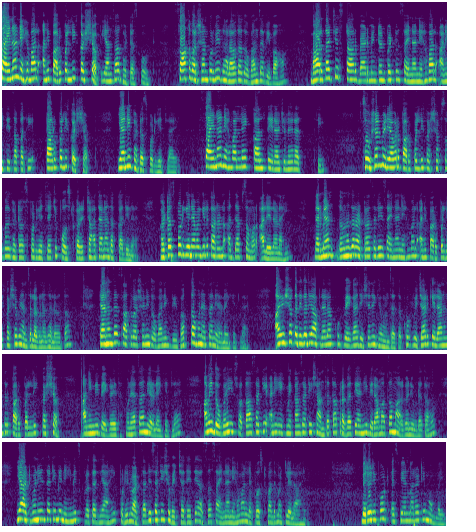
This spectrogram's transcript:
सायना नेहवाल आणि पारुपल्ली कश्यप यांचा घटस्फोट. सात वर्षांपूर्वी झाला होता दोघांचा विवाह. भारताचे स्टार बॅडमिंटनपटू सायना नेहवाल आणि तिचा पती पारुपल्ली कश्यप यांनी घटस्फोट घेतला आहे सायना नेहवालने काल तेरा जुलै रात्री सोशल मीडियावर पारुपल्ली कश्यपसोबत घटस्फोट घेतल्याची पोस्ट करत चाहत्यांना धक्का दिला आहे घटस्फोट घेण्यामागील कारण अद्याप समोर आलेलं नाही. दरम्यान दोन हजार अठरा साली सायना नेहवाल आणि पारुपल्ली कश्यप यांचं लग्न झालं होतं. त्यानंतर सात वर्षांनी दोघांनी विभक्त होण्याचा निर्णय घेतला आहे आयुष्य कधीकधी आपल्याला खूप वेगळ्या दिशेने घेऊन जातं. खूप विचार केल्यानंतर पारुपल्ली कश्यप आणि मी वेगळेच होण्याचा निर्णय घेतला आहे आम्ही दोघंही स्वतःसाठी आणि एकमेकांसाठी शांतता प्रगती आणि विरामाचा मार्ग निवडत आहोत. या आठवणींसाठी मी नेहमीच कृतज्ञ आहे. पुढील वाटचालीसाठी शुभेच्छा देते असं सायना नेहमालने पोस्टमध्ये म्हटलेलं आहे. Bureau report S B N Marathi Mumbai.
